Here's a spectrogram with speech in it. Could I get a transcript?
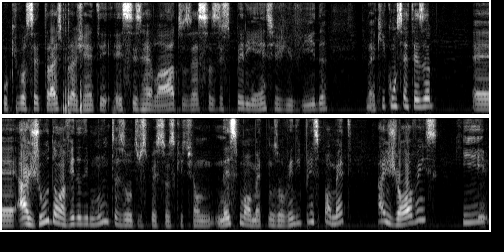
o que você traz para a gente, esses relatos, essas experiências de vida, né, que com certeza é, ajudam a vida de muitas outras pessoas que estão nesse momento nos ouvindo, e principalmente as jovens que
